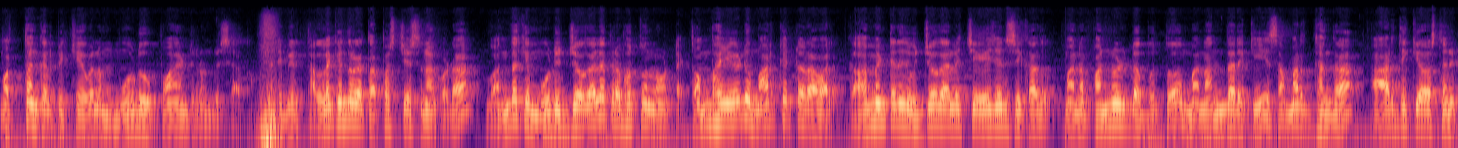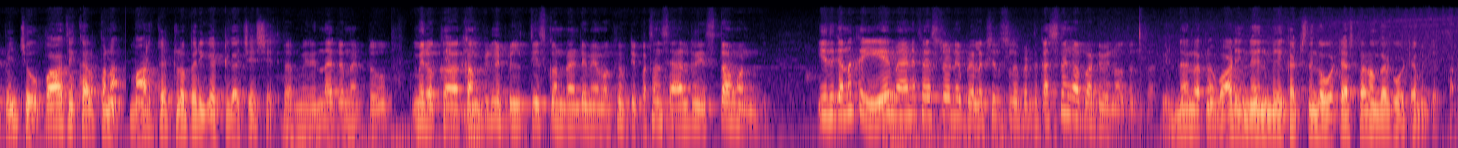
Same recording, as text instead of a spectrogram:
మొత్తం కలిపి కేవలం మూడు పాయింట్ రెండు శాతం. అంటే మీరు తల్లకిందులుగా తపస్సు చేసినా కూడా వందకి మూడు ఉద్యోగాలే ప్రభుత్వంలో ఉంటాయి. తొంభై ఏడు మార్కెట్లో రావాలి. గవర్నమెంట్ అనేది ఉద్యోగాలు ఇచ్చే ఏజెన్సీ కాదు. మన పన్నుల డబ్బుతో మనందరికీ సమర్థంగా ఆర్థిక వ్యవస్థని పెంచి ఉపాధి కల్పన మార్కెట్లో పెరిగేట్టుగా చేసేది. మీరు ఇందాక అన్నట్టు మీరు ఒక కంపెనీని పిలిచి తీసుకొని రండి మేము ఒక ఫిఫ్టీ పర్సెంట్ శాలరీ ఇస్తామని. ఇది కనుక ఏ మేనిఫెస్టోని ఇప్పుడు ఎలక్షన్స్లో పెడితే ఖచ్చితంగా పార్టీ విన్ అవుతుంది సార్. విన్నాను లేకపోతే వాడికి నేను మేము ఖచ్చితంగా ఓటేస్తాను అందరికీ ఓటేమని చెప్తాను.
